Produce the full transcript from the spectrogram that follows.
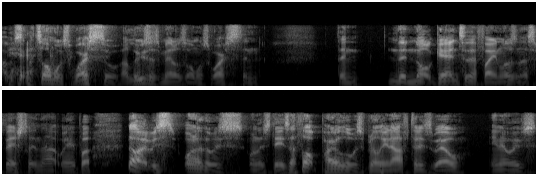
I was, It's almost worse though. A loser's medal is almost worse than than than not getting to the final, isn't it? Especially in that way. But no, it was one of those one of those days. I thought Paulo was brilliant after as well. You know, he was.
